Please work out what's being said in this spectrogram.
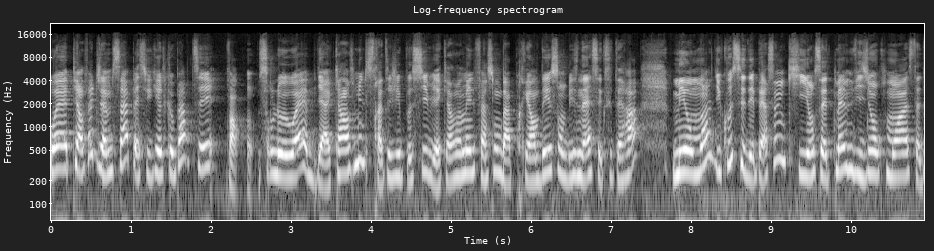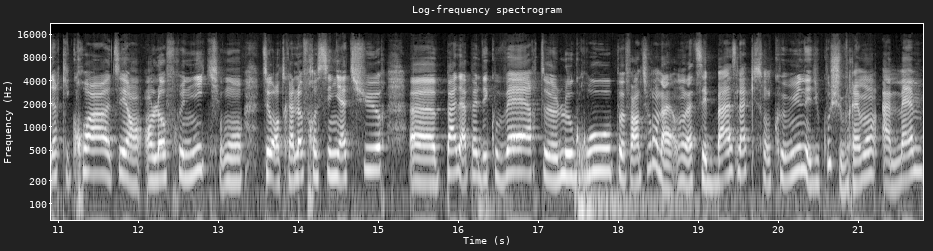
Ouais, puis en fait, j'aime ça parce que quelque part, tu sais, sur le web, il y a 15 000 stratégies possibles, il y a 15 000 façons d'appréhender son business, etc. Mais au moins, du coup, c'est des personnes qui ont cette même vision que moi, c'est-à-dire qui croient, en, l'offre unique, ou, sais, en tout cas, l'offre signature, pas d'appel découverte, le groupe, enfin, tu vois, on a, on a ces bases-là qui sont communes et du coup, je suis vraiment à même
